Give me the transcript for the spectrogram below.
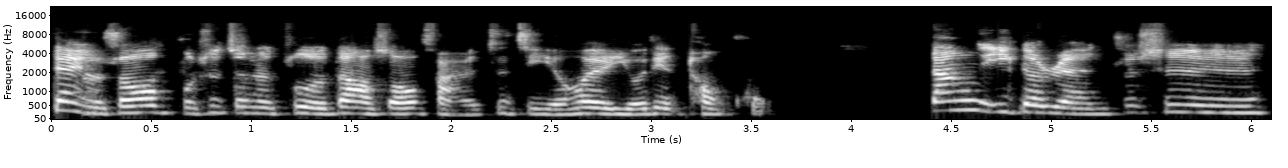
但有时候不是真的做得到的时候，反而自己也会有点痛苦。当一个人就是。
